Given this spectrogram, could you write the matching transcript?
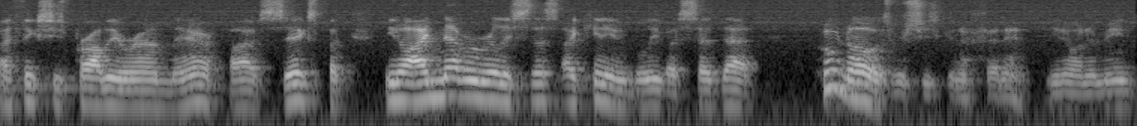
I think she's probably around there, five, six. But you know, I never really. I can't even believe I said that. Who knows where she's going to fit in? You know what I mean?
